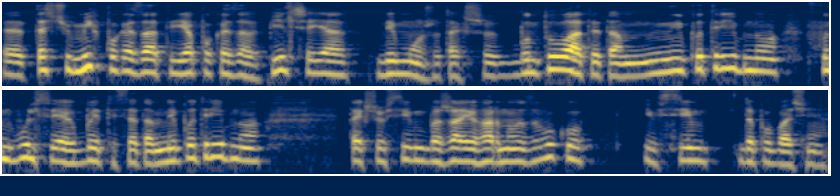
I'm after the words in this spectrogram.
Е, те, що міг показати, я показав. Більше я не можу. Так що бунтувати там не потрібно, в конвульсіях битися там не потрібно. Так що всім бажаю гарного звуку і всім до побачення.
